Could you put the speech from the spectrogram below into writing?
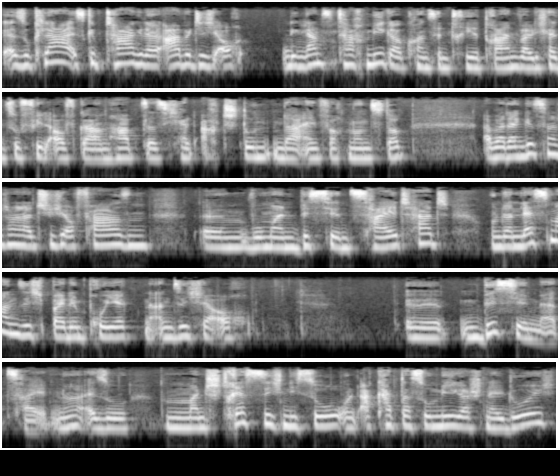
also klar, es gibt Tage, da arbeite ich auch den ganzen Tag mega konzentriert dran, weil ich halt so viel Aufgaben habe, dass ich halt acht Stunden da einfach nonstop. Aber dann gibt es natürlich auch Phasen, ähm, wo man ein bisschen Zeit hat und dann lässt man sich bei den Projekten an sich ja auch äh, ein bisschen mehr Zeit. Ne? Also man stresst sich nicht so und ackert das so mega schnell durch.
